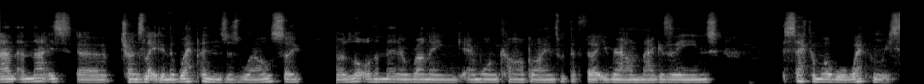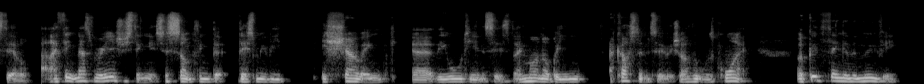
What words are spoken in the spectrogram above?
And, and that is uh, translated in the weapons as well. So a lot of the men are running M1 carbines with the 30 round magazines, Second World War weaponry still. I think that's very interesting. It's just something that this movie is showing uh, the audiences they might not be accustomed to, which I thought was quite a good thing in the movie.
